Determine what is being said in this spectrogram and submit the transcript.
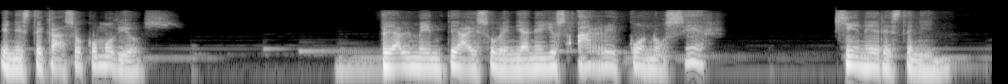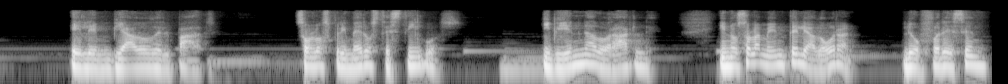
en este caso como Dios. Realmente a eso venían ellos, a reconocer quién era este niño, el enviado del Padre. Son los primeros testigos y vienen a adorarle. Y no solamente le adoran, le ofrecen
